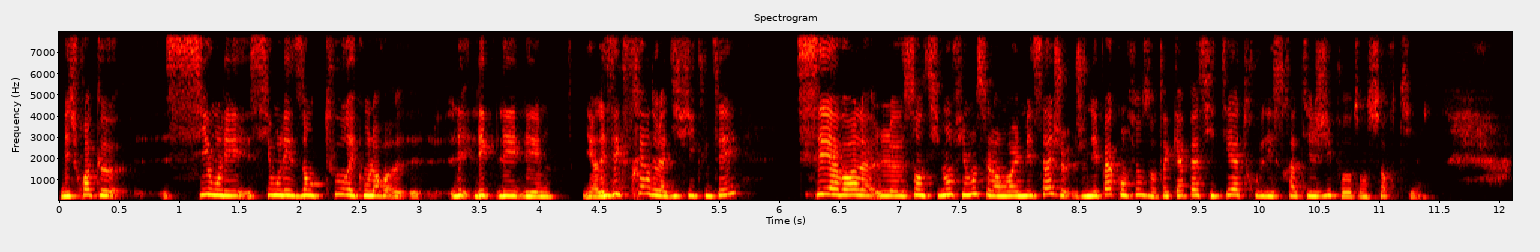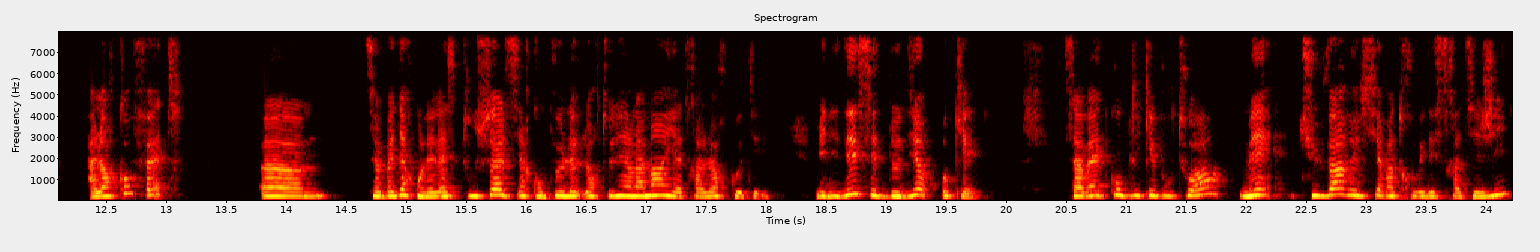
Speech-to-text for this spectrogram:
mais je crois que si on les, si on les entoure et qu'on leur les, les, les, extraire de la difficulté, c'est avoir le, sentiment, finalement, c'est leur envoyer le message, je n'ai pas confiance dans ta capacité à trouver des stratégies pour t'en sortir. Alors qu'en fait, euh, ça ne veut pas dire qu'on les laisse tout seuls, c'est-à-dire qu'on peut leur tenir la main et être à leur côté. Mais l'idée, c'est de dire, OK, ça va être compliqué pour toi, mais tu vas réussir à trouver des stratégies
